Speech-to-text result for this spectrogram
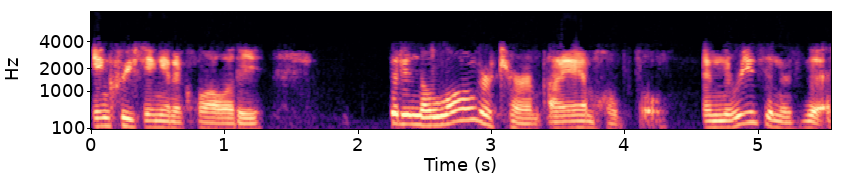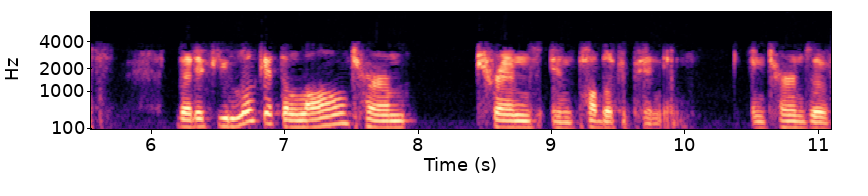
increasing inequality. But in the longer term, I am hopeful, and the reason is this: that if you look at the long-term trends in public opinion, in terms of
